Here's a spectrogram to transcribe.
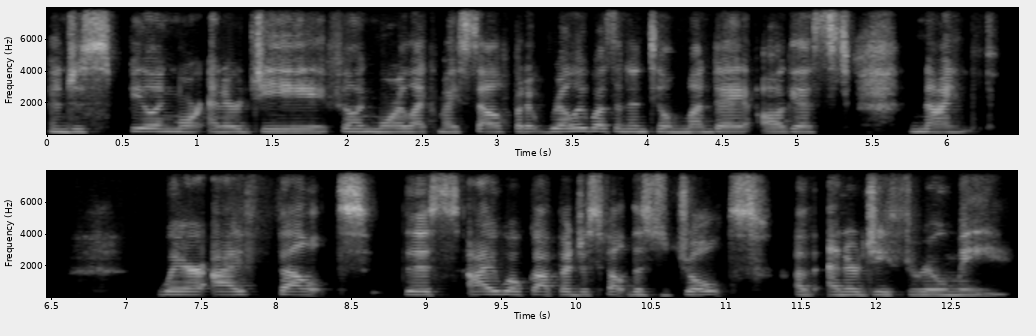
and just feeling more energy, feeling more like myself. But it really wasn't until Monday, August 9th, where I felt this, I woke up and just felt this jolt of energy through me.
